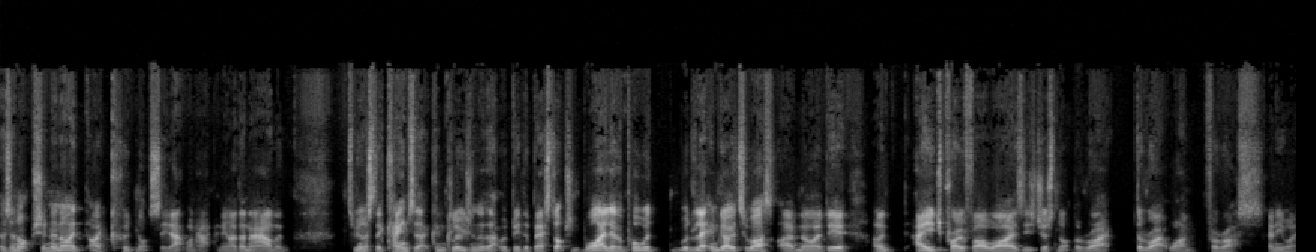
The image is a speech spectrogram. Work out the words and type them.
as an option, and I I could not see that one happening. I don't know how the to be honest, they came to that conclusion that that would be the best option. Why Liverpool would, would let him go to us, I have no idea. And age profile wise, he's just not the right the right one for us. Anyway,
